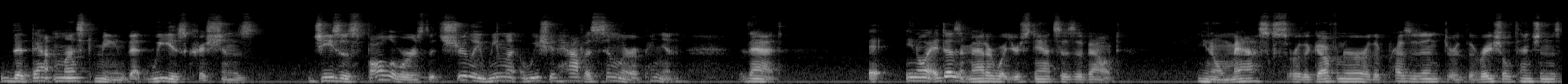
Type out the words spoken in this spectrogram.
that that must mean that we as Christians, Jesus followers, that surely we we should have a similar opinion. That, it, you know, it doesn't matter what your stance is about you know, masks or the governor or the president or the racial tensions.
